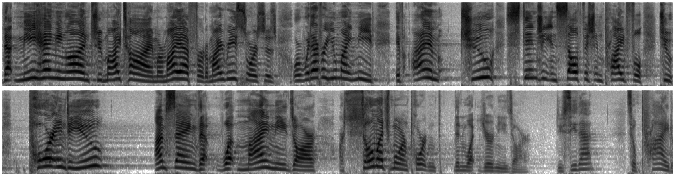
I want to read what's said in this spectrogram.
That me hanging on to my time or my effort or my resources or whatever you might need, if I am too stingy and selfish and prideful to pour into you, I'm saying that what my needs are are so much more important than what your needs are. Do you see that? So pride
